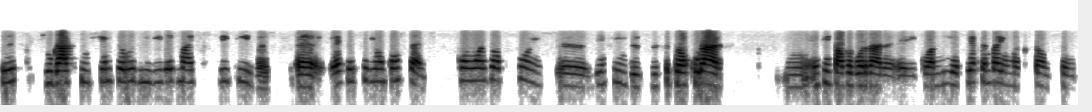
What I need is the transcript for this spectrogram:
se julgássemos sempre pelas medidas mais restritivas. Uh, essas seriam constantes. Com as opções, uh, enfim, de, de se procurar enfim, salvaguardar a economia, que é também uma questão de saúde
